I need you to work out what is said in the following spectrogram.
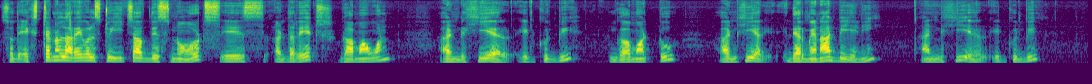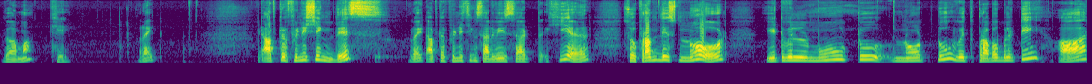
So, the external arrivals to each of these nodes is at the rate gamma 1 and here it could be gamma 2 and here there may not be any and here it could be gamma k right. After finishing this right after finishing service at here. So, from this node it will move to node 2 with probability r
